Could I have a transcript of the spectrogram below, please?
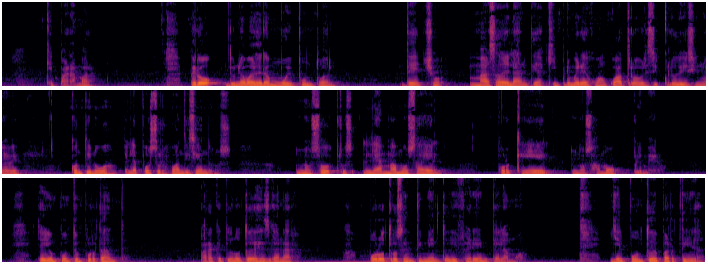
que para amar. Pero de una manera muy puntual, de hecho, más adelante, aquí en 1 Juan 4, versículo 19, continúa el apóstol Juan diciéndonos, nosotros le amamos a Él porque Él nos amó primero. Y hay un punto importante para que tú no te dejes ganar por otro sentimiento diferente al amor. Y el punto de partida,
